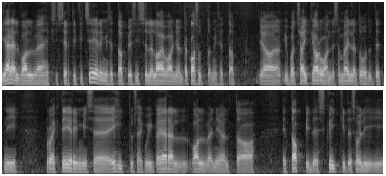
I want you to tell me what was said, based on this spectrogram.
järelevalve ehk siis sertifitseerimise etapp ja siis selle laeva nii-öelda kasutamise etapp ja juba Tšaiki aruandes on välja toodud, et nii projekteerimise, ehituse kui ka järelevalve nii-öelda etappides kõikides oli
